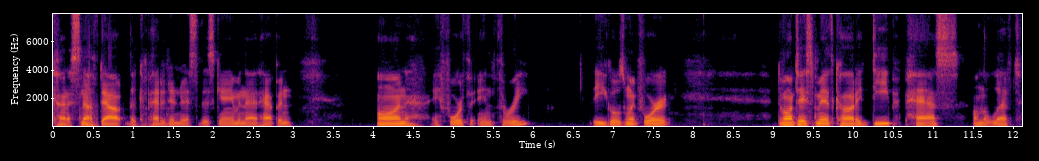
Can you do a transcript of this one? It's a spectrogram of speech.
kind of snuffed out the competitiveness of this game, and that happened on a fourth and three. The Eagles went for it. DeVonta Smith caught a deep pass on the left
